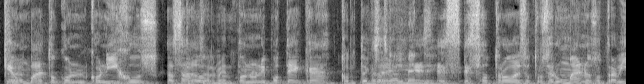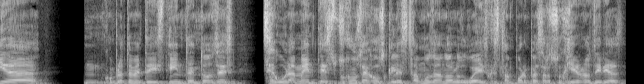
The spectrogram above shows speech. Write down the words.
que Claro. un vato con, con hijos, casado, con, Totalmente. con una hipoteca. Contexto. Totalmente. Es, es- es otro, es otro ser humano, es otra vida mm, completamente distinta. Entonces, seguramente estos consejos que le estamos dando a los güeyes que están por empezar su gira, nos dirías,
